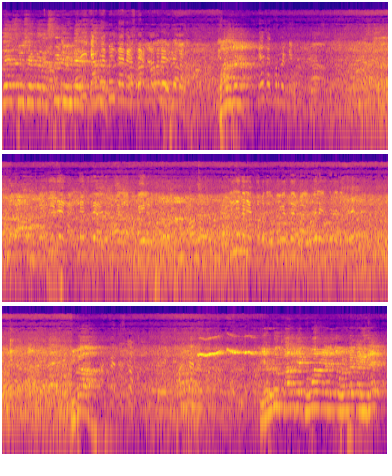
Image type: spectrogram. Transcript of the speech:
J. S Shivashankar S P T Venkatesh ಬೀಳ್ತಾ ಎರಡು ಕಾಲಿಗೆ ಕುಮಾರಣ್ಣ ಇಲ್ಲಿಂದ ಹೊರಡಬೇಕಾಗಿದೆ.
